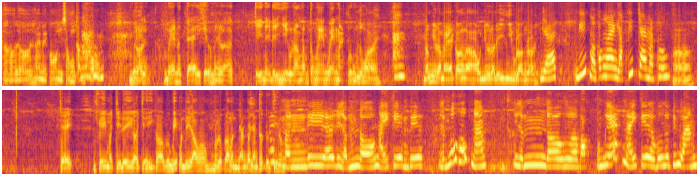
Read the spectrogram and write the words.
Trời ơi hai mẹ con gì sống cảnh khổ. Bé, rồi bé nó kể kiểu này là chị này đi nhiều lần lắm công an quen mặt luôn đúng rồi. Giống như là mẹ con là hầu như là đi nhiều lần rồi. Dạ giết mà công an gặp giết chai mặt luôn. À. Chị khi mà chị đi rồi chị có biết mình đi đâu không? Lúc đó mình nhận có nhận thức được chị không? mình đi đi lụm đồ này kia mà kia. Đi lụm thuốc hút nè. Đi lụm đồ bọc gác này kia rồi kiếm đồ ăn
